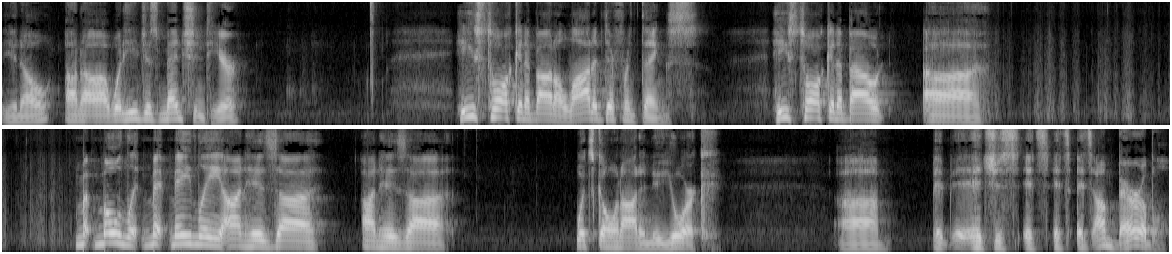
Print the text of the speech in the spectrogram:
you know, on uh, what he just mentioned here. He's talking about a lot of different things. He's talking about uh, mainly, on his uh, on his uh, what's going on in New York. Um, it, it's just it's it's it's unbearable.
